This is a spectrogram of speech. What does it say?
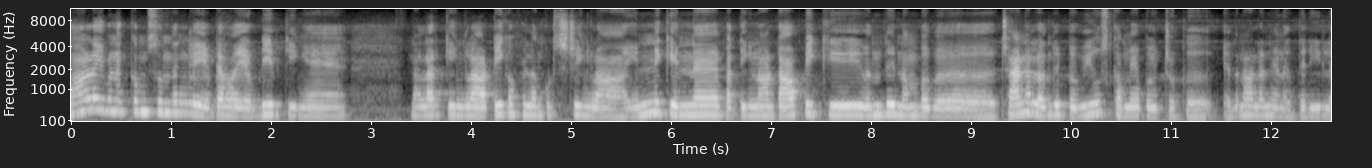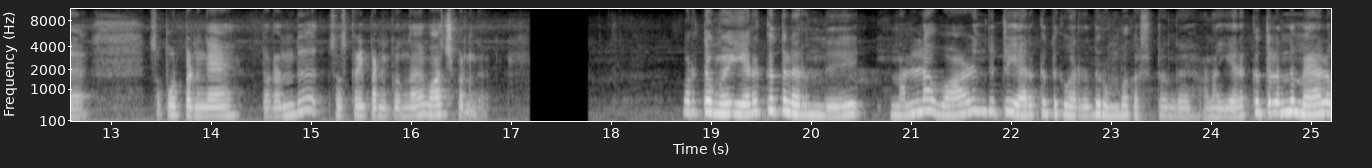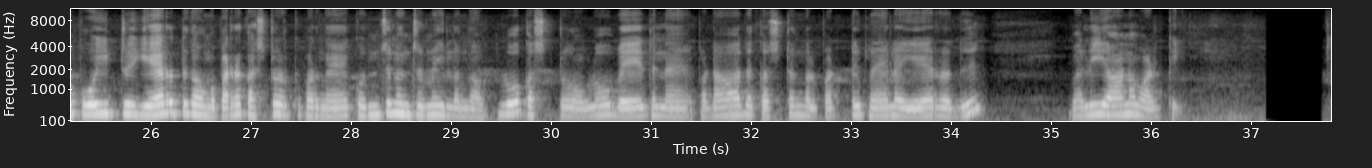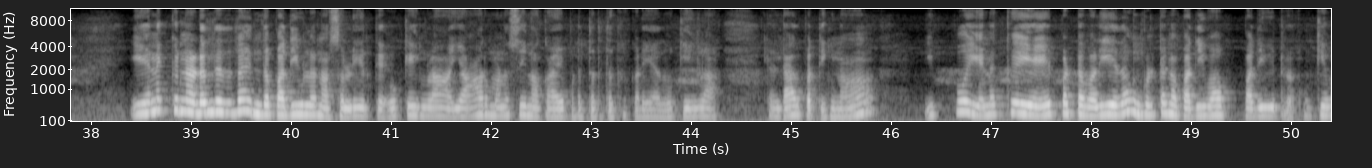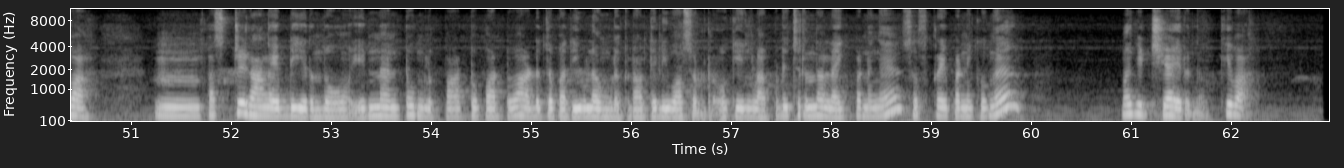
மாலை வணக்கம் சொந்தங்களே எப்படிலாம் எப்படி இருக்கீங்க? நல்லா இருக்கீங்களா? டீ காஃபிலாம் குடிச்சிட்டிங்களா? இன்றைக்கி என்ன பார்த்தீங்கன்னா டாப்பிக்கு வந்து நம்ம சேனலில் வந்து இப்போ வியூஸ் கம்மியாக போயிட்டுருக்கு. எதனாலன்னு எனக்கு தெரியல. சப்போர்ட் பண்ணுங்கள் தொடர்ந்து சப்ஸ்கிரைப் பண்ணிக்கோங்க. வாட்ச் பண்ணுங்கள் ஒருத்தவங்க இறக்கத்துலேருந்து நல்லா வாழ்ந்துட்டு இறக்கத்துக்கு வர்றது ரொம்ப கஷ்டங்க. ஆனால் இறக்கத்துலேருந்து மேலே போயிட்டு ஏறத்துக்கு அவங்க படுற கஷ்டம் இருக்குது பாருங்கள் கொஞ்சம் நஞ்சமே இல்லைங்க. அவ்வளோ கஷ்டம் அவ்வளோ வேதனை படாத கஷ்டங்கள் பட்டு மேலே ஏறுறது வலியான வாழ்க்கை. எனக்கு நடந்தது தான் இந்த பதிவில் நான் சொல்லியிருக்கேன். ஓகேங்களா? யார் மனசையும் நான் காயப்படுத்துறதுக்கு கிடையாது. ஓகேங்களா? ரெண்டாவது பார்த்திங்கன்னா இப்போது எனக்கு ஏற்பட்ட வழியை தான் உங்கள்கிட்ட நான் பதிவாக பதிவிடுறேன். ஓகேவா? ஃபஸ்ட்டு நாங்கள் எப்படி இருந்தோம் என்னன்ட்டு உங்களுக்கு பாட்டு பாட்டுவாக அடுத்த பதிவில் உங்களுக்கு நான் தெளிவாக சொல்கிறேன் ஓகேங்களா பிடிச்சிருந்தால் லைக் பண்ணுங்கள் சப்ஸ்கிரைப் பண்ணிக்கோங்க. மகிழ்ச்சியாக இருங்க. ஓகேவா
